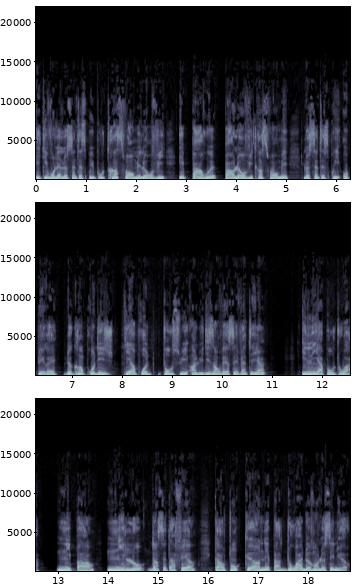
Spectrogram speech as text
et qui voulaient le Saint-Esprit pour transformer leur vie et par eux, par leur vie transformée, le Saint-Esprit opérait de grands prodiges. Pierre poursuit en lui disant verset 21, Il n'y a pour toi ni part, ni l'eau dans cette affaire, car ton cœur n'est pas droit devant le Seigneur.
